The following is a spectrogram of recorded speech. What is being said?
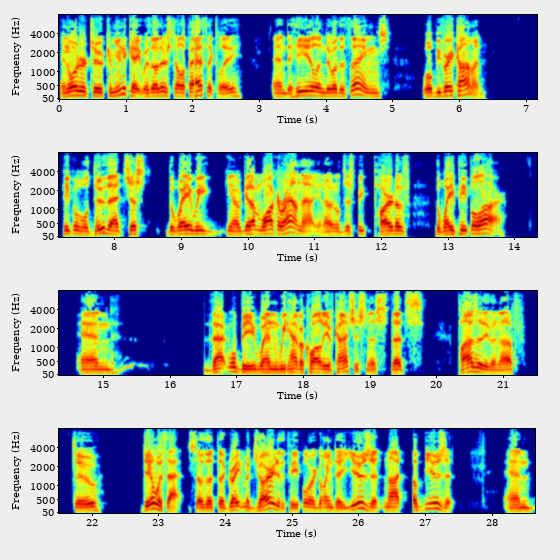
In order to communicate with others telepathically, and to heal and do other things will be very common. People will do that just the way we, you know, get up and walk around now. You know, it'll just be part of the way people are. And that will be when we have a quality of consciousness that's positive enough to deal with that so that the great majority of the people are going to use it, not abuse it. And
